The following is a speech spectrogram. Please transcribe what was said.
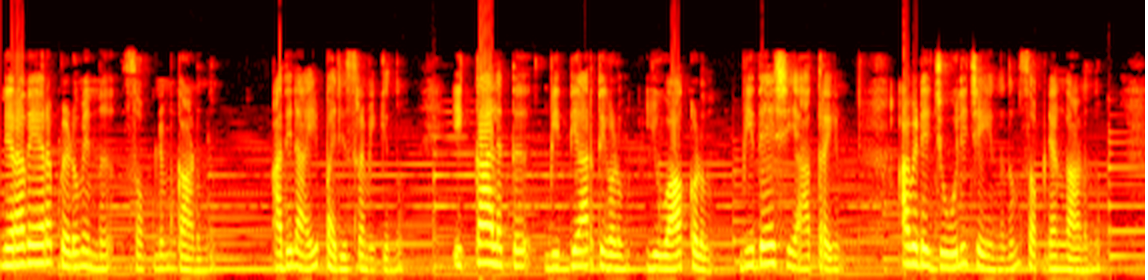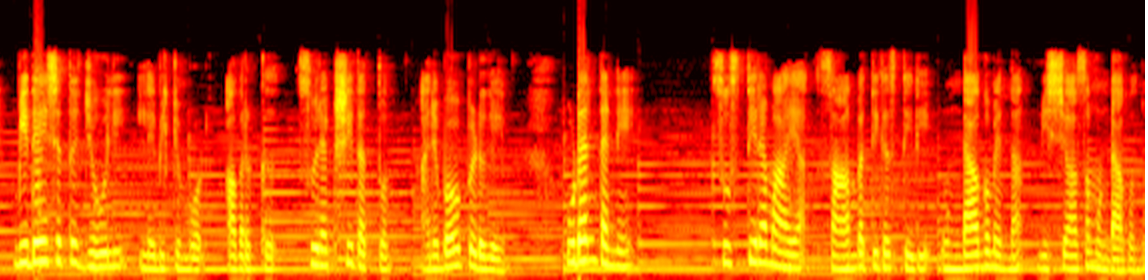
നിറവേറപ്പെടുമെന്ന് സ്വപ്നം കാണുന്നു. അതിനായി പരിശ്രമിക്കുന്നു. ഇക്കാലത്ത് വിദ്യാർത്ഥികളും യുവാക്കളും വിദേശയാത്രയും അവിടെ ജോലി ചെയ്യുന്നതും സ്വപ്നം കാണുന്നു. വിദേശത്ത് ജോലി ലഭിക്കുമ്പോൾ അവർക്ക് സുരക്ഷിതത്വം അനുഭവപ്പെടുകയും ഉടൻ തന്നെ സുസ്ഥിരമായ സാമ്പത്തിക സ്ഥിതി ഉണ്ടാകുമെന്ന വിശ്വാസം ഉണ്ടാകുന്നു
